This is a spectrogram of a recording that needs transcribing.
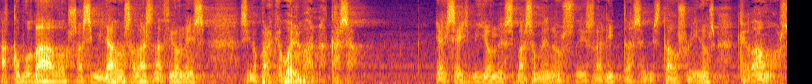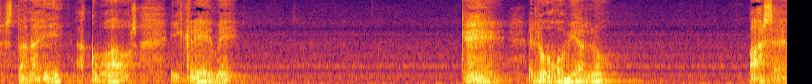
acomodados, asimilados a las naciones, sino para que vuelvan a casa. Y hay seis millones más o menos de israelitas en Estados Unidos que, vamos, están ahí acomodados. Y créeme que el nuevo gobierno va a ser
